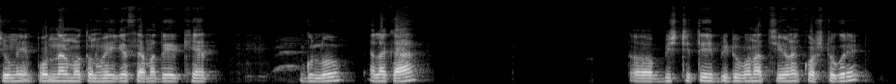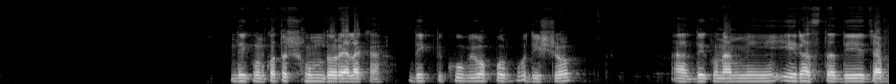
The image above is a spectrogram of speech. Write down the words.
জমে বন্যার মতন হয়ে গেছে আমাদের ক্ষেতগুলো, এলাকা। তো বৃষ্টিতে ভিডিও বানাচ্ছি অনেক কষ্ট করে। দেখুন কত সুন্দর এলাকা, দেখতে খুবই অপূর্ব দৃশ্য। আর দেখুন আমি এই রাস্তা দিয়ে যাব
